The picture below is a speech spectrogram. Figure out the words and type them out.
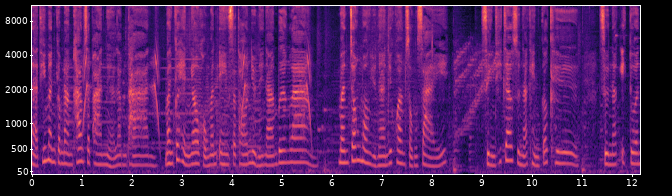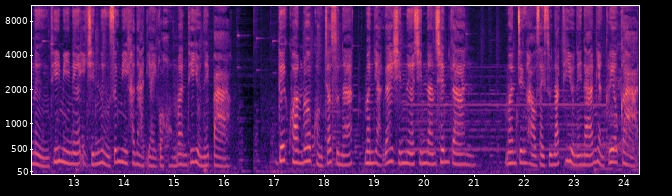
ณะที่มันกำลังข้ามสะพานเหนือลำธารมันก็เห็นเงาของมันเองสะท้อนอยู่ในน้ำเบื้องล่าง มันจ้องมองอยู่นานด้วยความสงสัย สิ่งที่เจ้าสุนัขเห็นก็คือ สุนัขอีกตัวหนึ่งที่มีเนื้ออีกชิ้นหนึ่ง ซึ่งมีขนาดใหญ่กว่าของมันที่อยู่ในปาก ด้วยความโลภของเจ้าสุนัข มันอยากได้ชิ้นเนื้อชิ้นนั้นเช่นกัน มันจึงเห่าใส่สุนัขที่อยู่ในน้ำอย่างเกลี้ยกล่อด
